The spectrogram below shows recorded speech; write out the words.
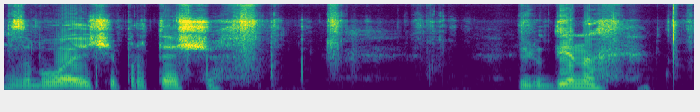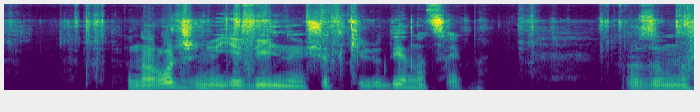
Забуваючи про те, що людина по народженню є вільною. Що таке людина? Це якби розумна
